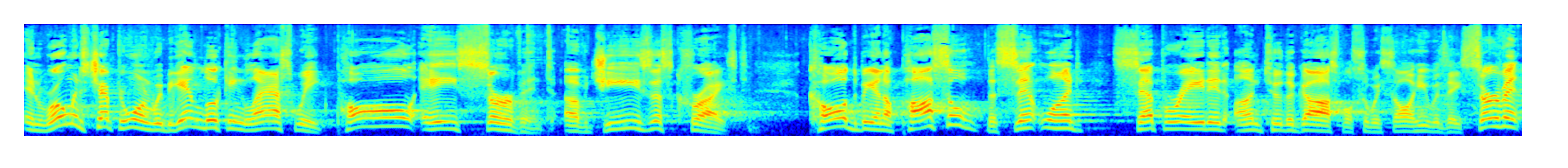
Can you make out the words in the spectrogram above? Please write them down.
In Romans chapter 1, we began looking last week. Paul, a servant of Jesus Christ called to be an apostle, the sent one, separated unto the gospel. So we saw he was a servant,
